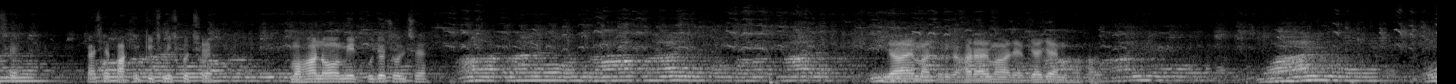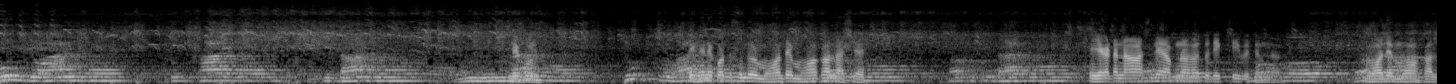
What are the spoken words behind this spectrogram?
আছে, গাছে পাখি কিচমিচ করছে, মহানবমীর পুজো চলছে। জয় মা দুর্গা, হর হর মহাদেব, জয় জয় মহাকাল। দেখুন, এখানে কত সুন্দর মহাদেব মহাকাল আছে। এই জায়গাটা না আসলে আপনারা হয়তো দেখতেই পেতেন না। মহাদেব মহাকাল।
